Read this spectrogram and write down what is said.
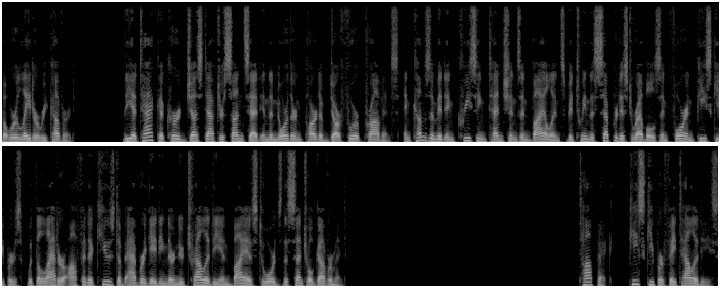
but were later recovered. The attack occurred just after sunset in the northern part of Darfur province, and comes amid increasing tensions and violence between the separatist rebels and foreign peacekeepers, with the latter often accused of abrogating their neutrality and bias towards the central government. Peacekeeper fatalities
